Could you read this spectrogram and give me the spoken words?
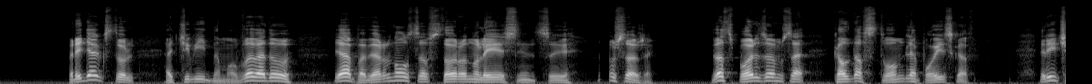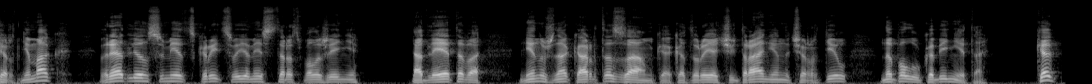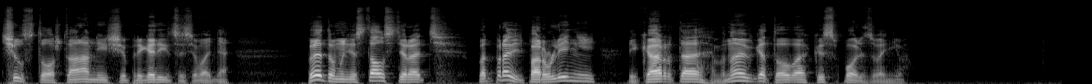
Придя к столь очевидному выводу, я повернулся в сторону лестницы. Ну что же, воспользуемся колдовством для поисков. Ричард не маг, вряд ли он сумеет скрыть свое место расположения. А для этого мне нужна карта замка, которую я чуть ранее начертил на полу кабинета. Как чувствовал, что она мне еще пригодится сегодня — Поэтому не стал стирать, подправить пару линий, и карта вновь готова к использованию.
